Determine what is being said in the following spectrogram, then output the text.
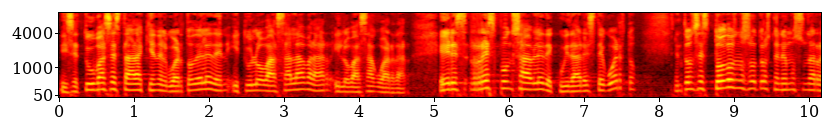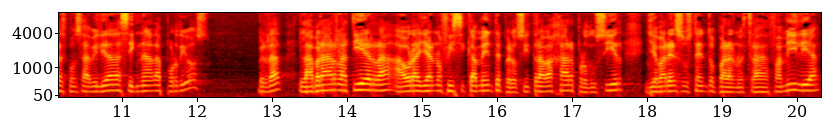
Dice, tú vas a estar aquí en el huerto del Edén y tú lo vas a labrar y lo vas a guardar. Eres responsable de cuidar este huerto. Entonces todos nosotros tenemos una responsabilidad asignada por Dios, ¿verdad? Labrar la tierra, ahora ya no físicamente, pero sí trabajar, producir, llevar el sustento para nuestra familia,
